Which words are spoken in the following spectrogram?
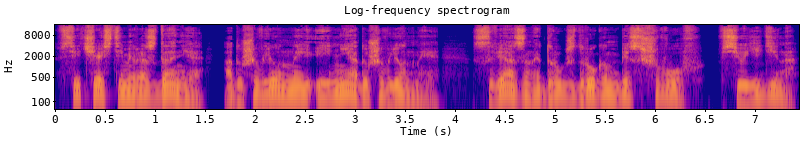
Все части мироздания, одушевленные и неодушевленные, связаны друг с другом без швов, все едино.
